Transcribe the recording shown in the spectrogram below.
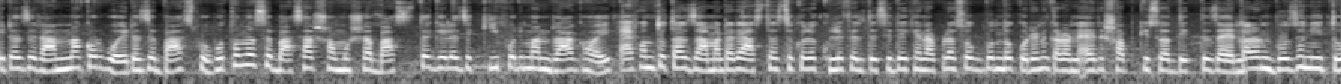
এটা যে রান্না করব, এটা যে বাঁচবো, প্রথমে হচ্ছে বাসার সমস্যা, বাঁচতে গেলে যে কি পরিমাণ রাগ হয়, এখন তো তার জামাটারে আস্তে আস্তে করে খুলে ফেলতেছি, দেখেন আপনারা চোখ বন্ধ করেন, কারণ এর সব কিছু আর দেখতে যায় না। কারণ বোঝেনি তো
